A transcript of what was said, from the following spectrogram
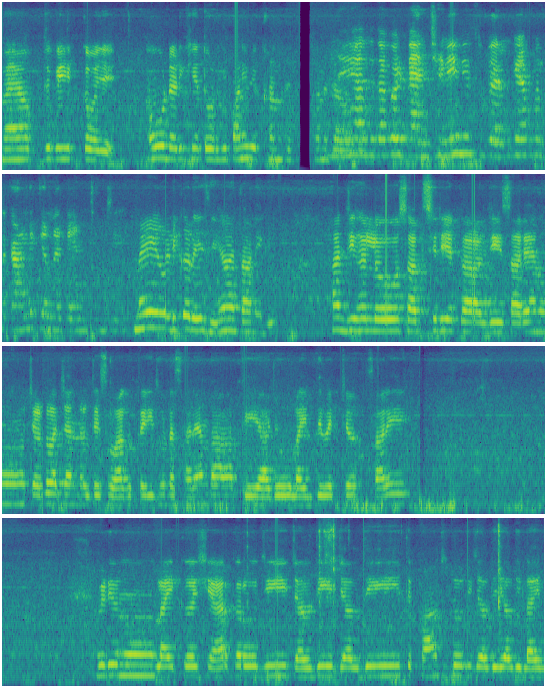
ਮੈਂ ਉੱਠ ਗਈ 1 ਵਜੇ ਉਹ ਡੈਡੀ ਖੇਤ ਤੋੜ ਕੇ ਪਾਣੀ ਵੇਖਣ ਤੇ ਕਹਿੰਦਾ ਚੱਲ ਨਹੀਂ ਅੱਜ ਤਾਂ ਕੋਈ ਟੈਨਸ਼ਨ ਹੀ ਨਹੀਂ ਸੀ ਫਿਰ ਕਿ ਆਪਾਂ ਦੁਕਾਨ ਦੀ ਕਰਨਾ ਟੈਨਸ਼ਨ ਸੀ। ਨਹੀਂ ਉਹ ਡੈਡੀ ਘਰੇ ਹੀ ਸੀ ਮੈਂ ਤਾਂ ਨਹੀਂ ਗਈ। ਹਾਂਜੀ ਹੈਲੋ ਸਤਿ ਸ਼੍ਰੀ ਅਕਾਲ ਜੀ ਸਾਰਿਆਂ ਨੂੰ। ਚੜ੍ਹਲਾ ਚੈਨਲ ਤੇ ਸਵਾਗਤ ਹੈ ਜੀ ਤੁਹਾਡਾ ਸਾਰਿਆਂ ਦਾ ਤੇ ਆਜੋ ਲਾਈਵ ਦੇ ਵਿੱਚ ਸਾਰੇ। ਵੀਡੀਓ ਨੂੰ ਲਾਈਕ ਸ਼ੇਅਰ ਕਰੋ ਜੀ। ਜਲਦੀ ਜਲਦੀ ਤੇ ਪਹੁੰਚ ਜਾਓ ਜੀ। ਜਲਦੀ ਜਲਦੀ ਲਾਈਵ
